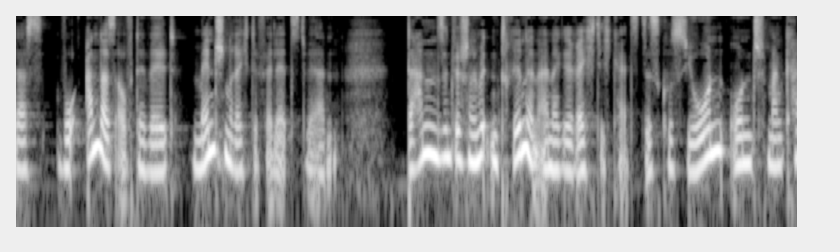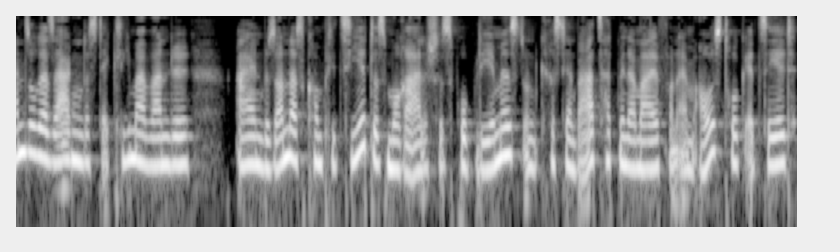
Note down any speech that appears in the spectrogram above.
dass woanders auf der Welt Menschenrechte verletzt werden, dann sind wir schon mittendrin in einer Gerechtigkeitsdiskussion und man kann sogar sagen, dass der Klimawandel ein besonders kompliziertes moralisches Problem ist. Und Christian Barth hat mir da mal von einem Ausdruck erzählt,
